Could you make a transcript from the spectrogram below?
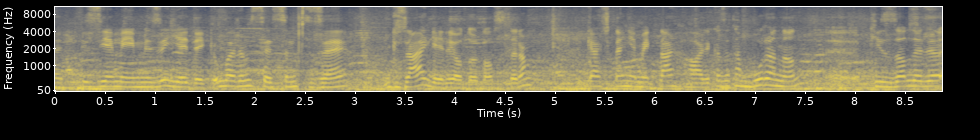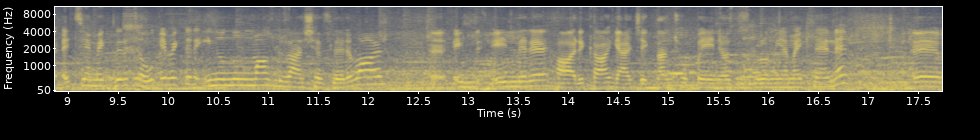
Evet biz yemeğimizi yedik. Umarım sesim size güzel geliyordur dostlarım. Gerçekten yemekler harika. Zaten buranın e, pizzaları, et yemekleri, tavuk yemekleri inanılmaz güzel şefleri var. E, el- elleri harika. Gerçekten çok beğeniyoruz biz buranın yemeklerini. E,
